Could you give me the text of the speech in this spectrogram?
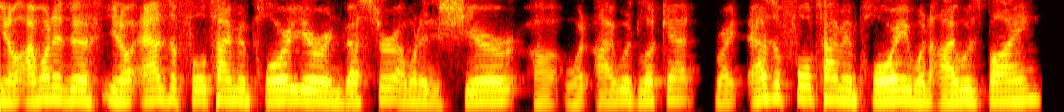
you know, I wanted to, you know, as a full-time employee or investor, I wanted to share uh, what I would look at, right? As a full-time employee, when I was buying,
